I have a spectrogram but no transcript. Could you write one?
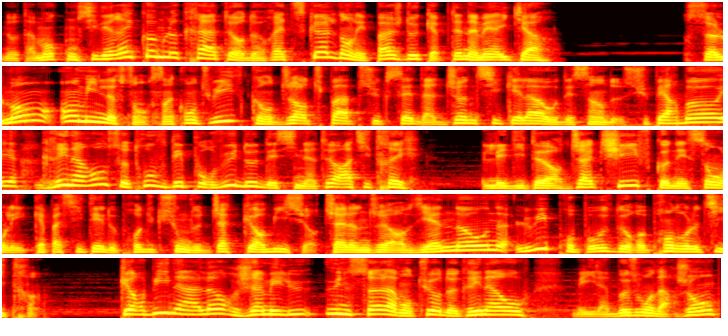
notamment considéré comme le créateur de Red Skull dans les pages de Captain America. Seulement, en 1958, quand George Papp succède à John Sikela au dessin de Superboy, Green Arrow se trouve dépourvu de dessinateur attitré. L'éditeur Jack Schiff, connaissant les capacités de production de Jack Kirby sur Challenger of the Unknown, lui propose de reprendre le titre. Kirby n'a alors jamais lu une seule aventure de Green Arrow, mais il a besoin d'argent,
